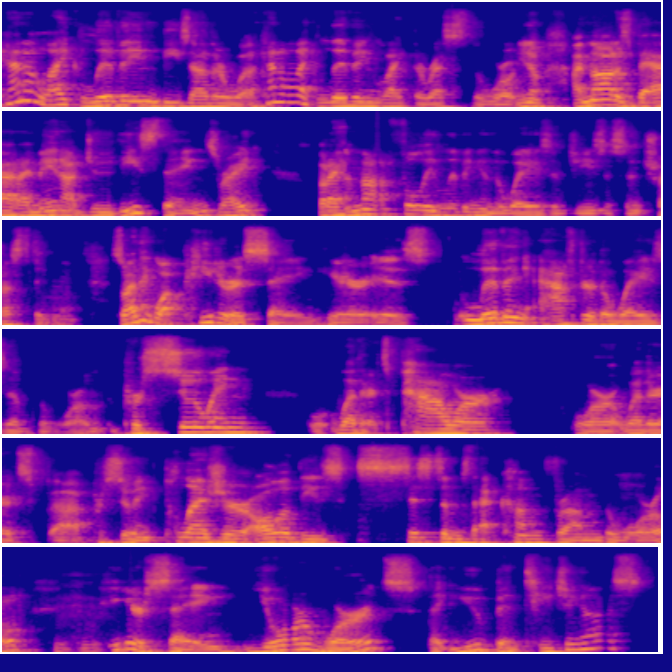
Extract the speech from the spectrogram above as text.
I kind of like living these other ways. I kind of like living like the rest of the world. You know, I'm not as bad. I may not do these things, right? But I'm not fully living in the ways of Jesus and trusting him. So I think what Peter is saying here is living after the ways of the world, pursuing whether it's power, or whether it's uh, pursuing pleasure, all of these systems that come from the world. Mm-hmm. Peter's saying, Your words that you've been teaching us,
